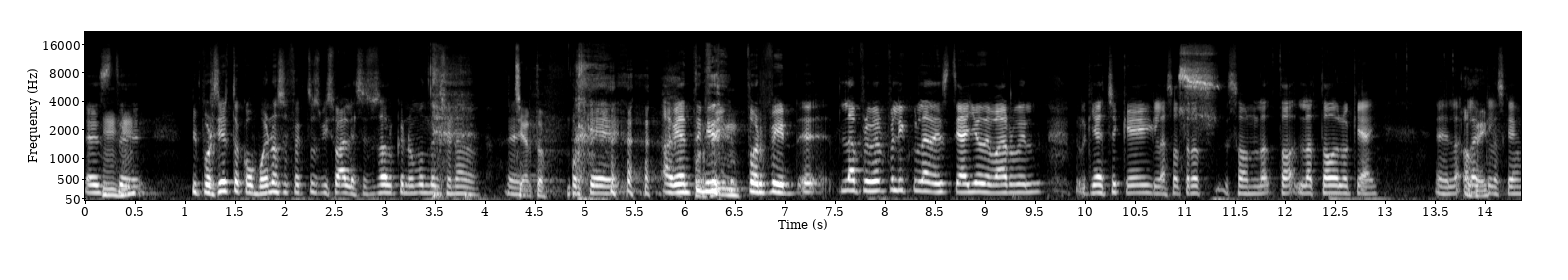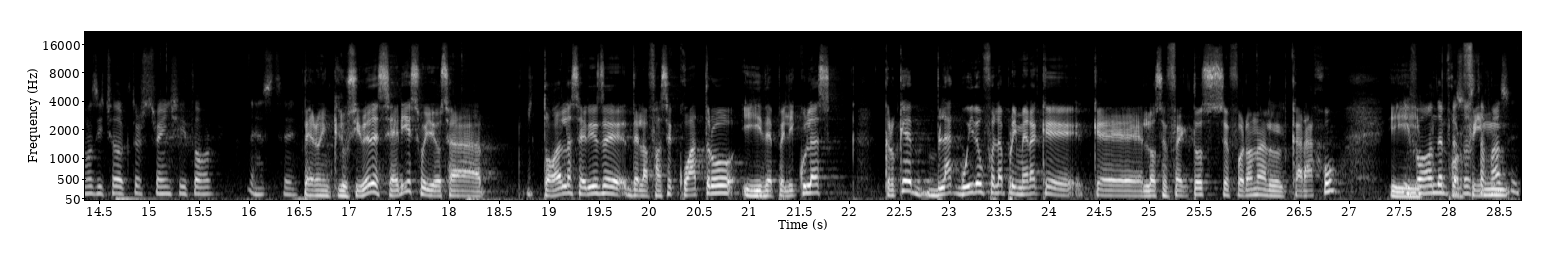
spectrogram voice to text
Este. Y por cierto, con buenos efectos visuales, eso es algo que no hemos mencionado. Eh, Cierto. Porque habían tenido, por fin, eh, la primera película de este año de Marvel, que ya chequé, y las otras son todo lo que hay. Eh, las que habíamos dicho, Doctor Strange y Thor. Este. Pero inclusive de series, oye, o sea, todas las series de, de la fase 4 y de películas Creo que Black Widow fue la primera que, que los efectos se fueron al carajo. Y, fue donde empezó esta fase.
